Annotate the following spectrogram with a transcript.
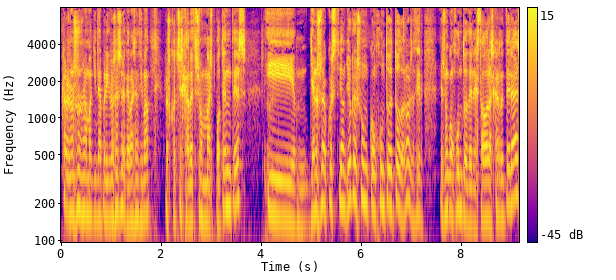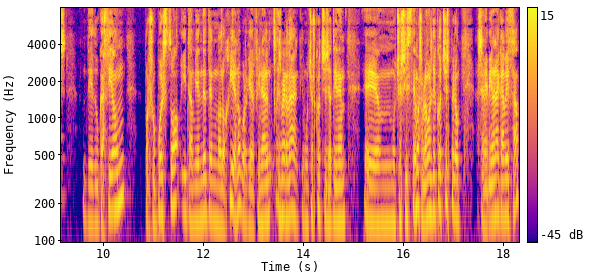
Claro, no es una máquina peligrosa, sino que además encima los coches cada vez son más potentes y mm, ya no es una cuestión, yo creo que es un conjunto de todo, ¿no? Es decir, es un conjunto del estado de las carreteras, de educación, por supuesto, y también de tecnología, ¿no? Porque al final es verdad que muchos coches ya tienen eh, muchos sistemas, hablamos de coches, pero se me viene a la cabeza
